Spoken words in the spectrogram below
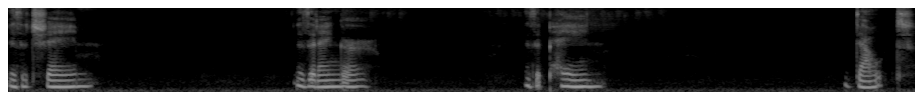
Is it shame? Is it anger? Is it pain? Doubt,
